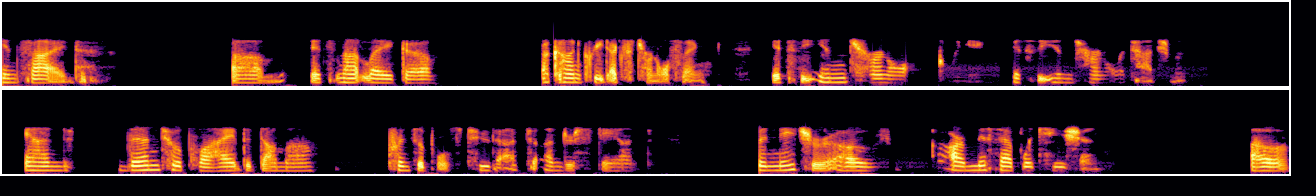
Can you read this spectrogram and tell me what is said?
inside. Um, it's not like a, a concrete external thing. It's the internal clinging. It's the internal attachment. And then to apply the Dhamma principles to that to understand the nature of our misapplication of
